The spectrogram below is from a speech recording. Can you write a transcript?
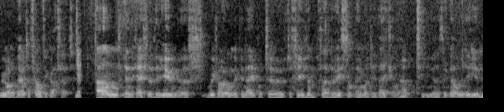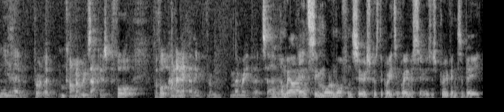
we want to be able to photograph it. Yep. And in the case of the Unas, we've only been able to, to see them fairly recently. When did they come out? Two years ago with the Unas? Yeah, pro- I can't remember exactly. It was before before the pandemic, I think, from memory. But um, And we are getting to see more and more from the series because the Great Engraver series is proving to be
